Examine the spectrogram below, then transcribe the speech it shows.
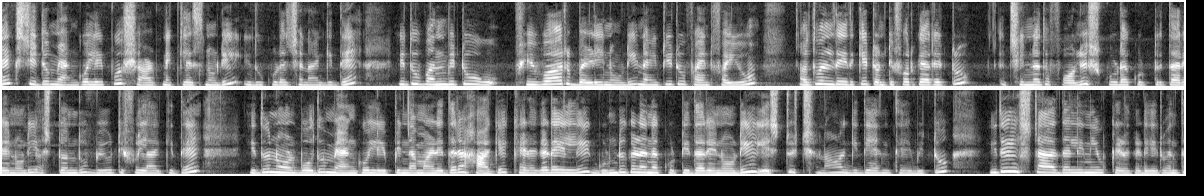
ನೆಕ್ಸ್ಟ್ ಇದು ಮ್ಯಾಂಗೋ ಲೀಪು ಶಾರ್ಟ್ ನೆಕ್ಲೆಸ್ ನೋಡಿ. ಇದು ಕೂಡ ಚೆನ್ನಾಗಿದೆ. ಇದು ಬಂದುಬಿಟ್ಟು ಫಿವರ್ ಬೆಳ್ಳಿ ನೋಡಿ. ನೈಂಟಿ ಟು ಪಾಯಿಂಟ್ ಫೈವ್ ಅದು ಅಲ್ಲದೆ ಇದಕ್ಕೆ ಟ್ವೆಂಟಿ ಫೋರ್ ಕ್ಯಾರೆಟು ಚಿನ್ನದ ಫಾಲಿಶ್ ಕೂಡ ಕೊಟ್ಟಿರ್ತಾರೆ ನೋಡಿ. ಅಷ್ಟೊಂದು ಬ್ಯೂಟಿಫುಲ್ ಆಗಿದೆ. ಇದು ನೋಡ್ಬೋದು ಮ್ಯಾಂಗೋ ಲೀಪಿಂದ ಮಾಡಿದ್ದಾರೆ. ಹಾಗೆ ಕೆಳಗಡೆ ಇಲ್ಲಿ ಗುಂಡುಗಳನ್ನು ಕೊಟ್ಟಿದ್ದಾರೆ ನೋಡಿ. ಎಷ್ಟು ಚೆನ್ನಾಗಿದೆ ಅಂತ ಹೇಳ್ಬಿಟ್ಟು. ಇದು ಇಷ್ಟ ಆದಲ್ಲಿ ನೀವು ಕೆಳಗಡೆ ಇರುವಂಥ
